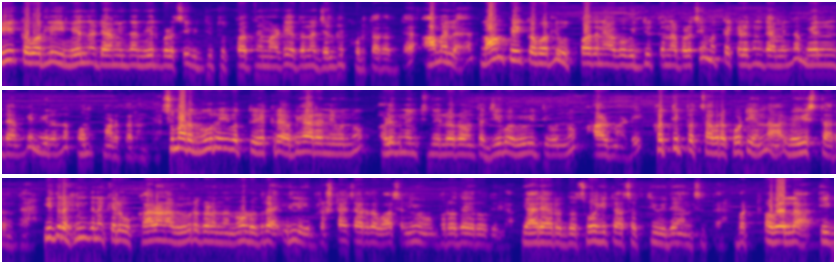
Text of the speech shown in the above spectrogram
ಪೀಕ್ ಅವರ್ಲಿ ಈ ಮೇಲಿನ ಡ್ಯಾಮ್ ಇಂದ ನೀರು ಬಳಸಿ ವಿದ್ಯುತ್ ಉತ್ಪಾದನೆ ಮಾಡಿ ಅದನ್ನ ಜನರಿಗೆ ಕೊಡ್ತಾರಂತೆ. ಆಮೇಲೆ ನಾನ್ ಪೀಕ್ ಅವರ್ಲಿ ಉತ್ಪಾದನೆ ಆಗೋ ವಿದ್ಯುತ್ ಅನ್ನ ಬಳಸಿ ಮತ್ತೆ ಕೆಳಗಿನ ಡ್ಯಾಮ್ ಇಂದ ಮೇಲಿನ ಡ್ಯಾಮ್ಗೆ ನೀರನ್ನ ಪಂಪ್ ಮಾಡ್ತಾರಂತೆ. ಸುಮಾರು ನೂರೈವತ್ತು ಎಕರೆ ಅಭಯಾರಣ್ಯವನ್ನು ಅಳಿವಿನಂಚಿನಲ್ಲಿರುವಂತಹ ಜೀವ ವೈವಿಧ್ಯವನ್ನು ಹಾಳು ಮಾಡಿ ಹತ್ತಿಪ್ಪತ್ತು ಸಾವಿರ ಕೋಟಿಯನ್ನ ವ್ಯಯಿಸ್ತಾರಂತೆ. ಇದರ ಹಿಂದಿನ ಕೆಲವು ಕಾರಣ ವಿವರಗಳನ್ನ ನೋಡಿದ್ರೆ ಇಲ್ಲಿ ಭ್ರಷ್ಟಾಚಾರದ ವಾಸನೆಯು ಬರೋದೇ ಇರೋದಿಲ್ಲ. ಯಾರ್ಯಾರದ್ದು ಸಕ್ತಿಯು ಇದೆ ಅನ್ಸುತ್ತೆ. ಬಟ್ ಅವೆಲ್ಲ ಈಗ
